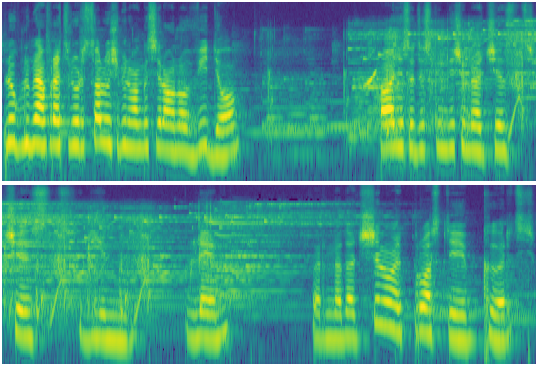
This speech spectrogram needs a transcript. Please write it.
Nu glumeam fraților, salut și bine v-am găsit la un nou video. Haideți să deschidem și noi acest chest din lemn care ne-a dat cele mai proaste cărți.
